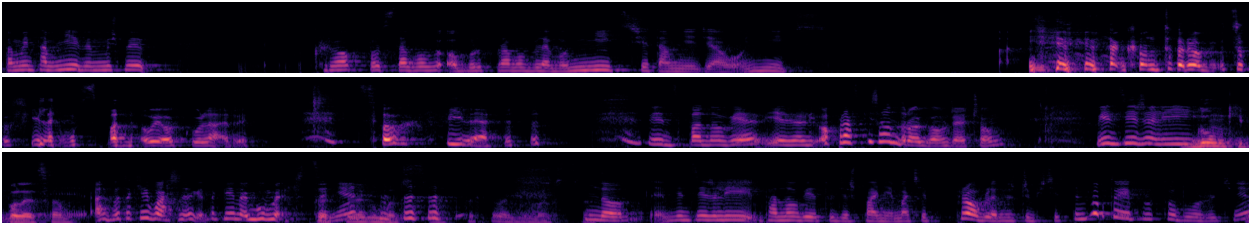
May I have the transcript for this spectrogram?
pamiętam, nie wiem, myśmy krok podstawowy, obrót prawo w lewo, nic się tam nie działo, nic. Nie wiem, jak on to robił, co chwilę mu spadały okulary. Co chwilę. Więc panowie, jeżeli. Oprawki są drogą rzeczą. Więc jeżeli. Gumki polecam. Albo takie właśnie, takie, takie na gumeczce, Takie nie? na gumeczce. Takie na gumeczce. No, więc jeżeli panowie, tudzież panie, macie problem rzeczywiście z tym, warto je po prostu odłożyć, nie?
